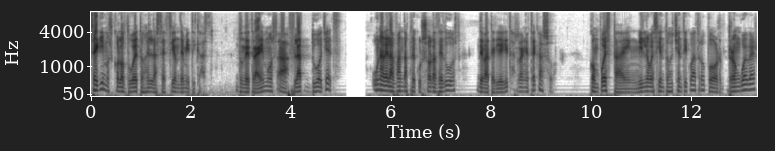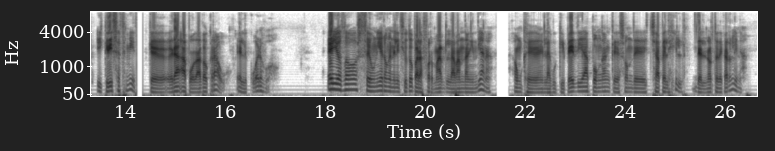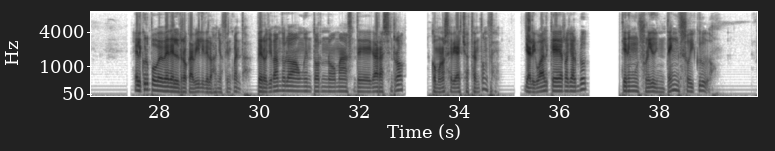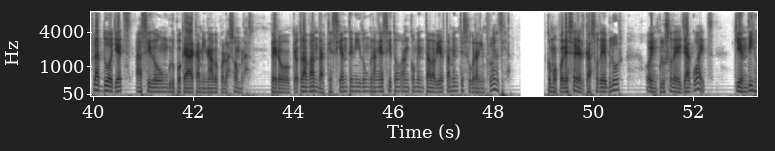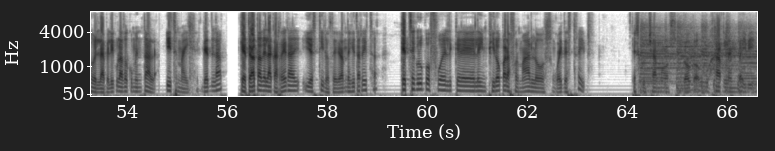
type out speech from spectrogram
Seguimos con los duetos en la sección de míticas, donde traemos a Flat Duo Jets, una de las bandas precursoras de dúos de batería y guitarra en este caso, compuesta en 1984 por Ron Weber y Chris Smith, que era apodado Crow, el cuervo. Ellos dos se unieron en el instituto para formar la banda en Indiana, aunque en la Wikipedia pongan que son de Chapel Hill, del norte de Carolina. El grupo bebé del rockabilly de los años 50, pero llevándolo a un entorno más de garage rock como no se había hecho hasta entonces. Y al igual que Royal Blood, tienen un sonido intenso y crudo. Flat Duo Jets ha sido un grupo que ha caminado por las sombras, pero que otras bandas que sí han tenido un gran éxito han comentado abiertamente su gran influencia, como puede ser el caso de Blur o incluso de Jack White, quien dijo en la película documental It My Get Lab, que trata de la carrera y estilos de grandes guitarristas, que este grupo fue el que le inspiró para formar los White Stripes. Escuchamos Go Go Harlem Baby.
